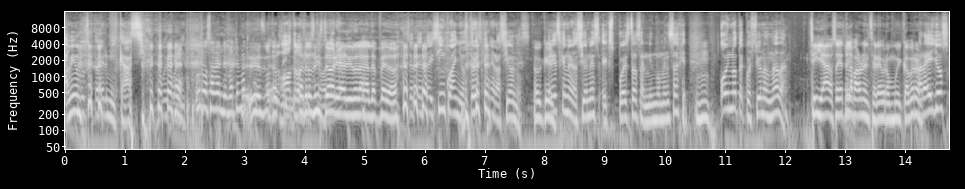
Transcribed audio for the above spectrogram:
A mí me gusta traer mi Casio, muy bonito. Unos saben de matemáticas, otros de Otros historias y no la hagan de pedo. 75 años, tres generaciones. Ok. Tres generaciones expuestas al mismo mensaje. Hoy no te cuestionas nada. Sí, ya, o sea, ya te lavaron el cerebro muy cabrón. Para ellos,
